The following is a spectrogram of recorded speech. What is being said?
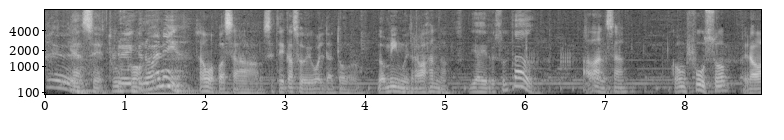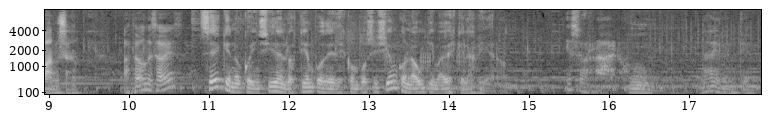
¿Qué haces, Turco? ¿Creí que no venía? Estamos pasados. Este caso de vuelta todo. Domingo y trabajando. ¿Y hay resultados? Avanza. Confuso, pero avanza. ¿Hasta dónde sabes? Sé que no coinciden los tiempos de descomposición con la última vez que las vieron. Eso es raro. Mm. Nadie lo entiende.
